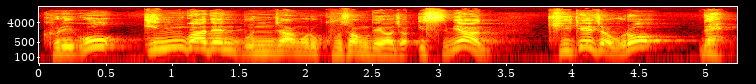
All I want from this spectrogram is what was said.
그리고 인과된 문장으로 구성되어져 있으면 기계적으로 네,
